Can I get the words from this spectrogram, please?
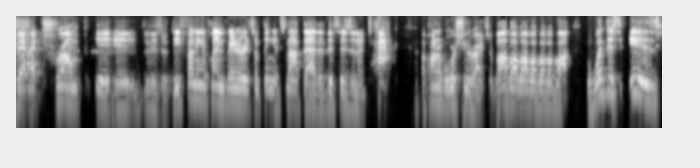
that Trump is, is a defunding of Planned Parenthood, or something it's not that, that this is an attack upon abortion rights, blah, blah, blah, blah, blah, blah, blah. But what this is,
